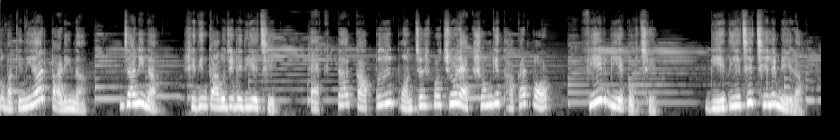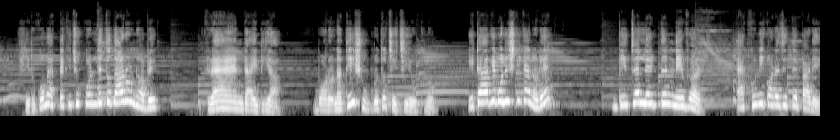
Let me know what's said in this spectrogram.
তোমাকে নিয়ে আর পারি না। জানি না, সেদিন কাগজে বেরিয়েছে। একটা কাপল পঞ্চাশ বছর একসঙ্গে থাকার পর ফের বিয়ে করছে। বিয়ে দিয়েছে ছেলে মেয়েরা। সেরকম একটা কিছু করলে তো দারুণ হবে। Grand idea. বড় নাতি সুব্রত চেঁচিয়ে উঠল। এটা আগে বলিসনি কেন রে? Better late than never. এখনই করা যেতে পারে,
